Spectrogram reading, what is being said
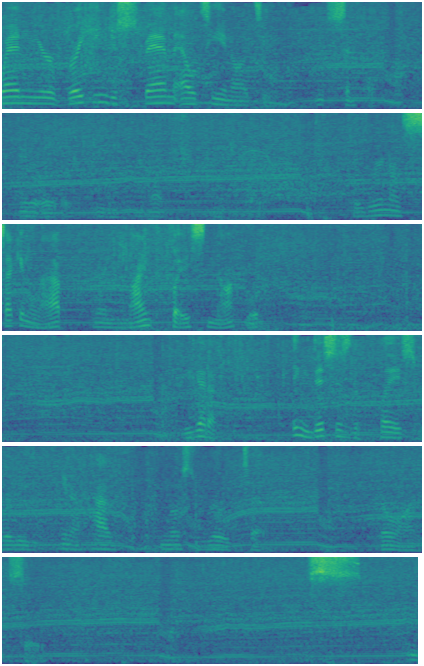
When you're braking, just spam LT and RT. It's simple. Okay, we're in our second lap. We're in ninth place. Not good. We gotta. I think this is the place where we, you know, have the most road to go on. So we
